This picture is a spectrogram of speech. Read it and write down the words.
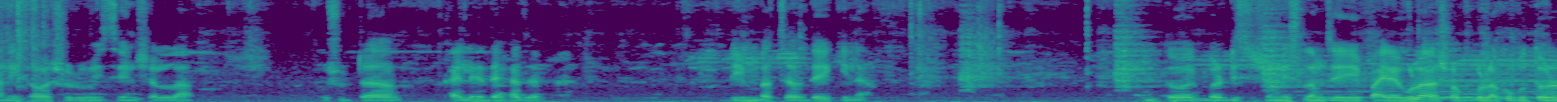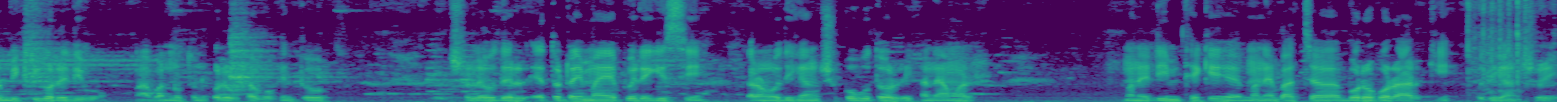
পানি খাওয়া শুরু হয়েছে, ইনশাল্লাহ। ওষুধটা খাইলে দেখা যাক ডিম বাচ্চা দেয় কিনা। তো একবার ডিসিশন নিয়েছিলাম যে পায়রাগুলা সবগুলা কবুতর বিক্রি করে দিব, আবার নতুন করে উঠাবো। কিন্তু আসলে ওদের এতটাই মায়ে পড়ে গেছি, কারণ অধিকাংশ কবুতর এখানে আমার মানে ডিম থেকে মানে বাচ্চা বড় করা আর কি, অধিকাংশই।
